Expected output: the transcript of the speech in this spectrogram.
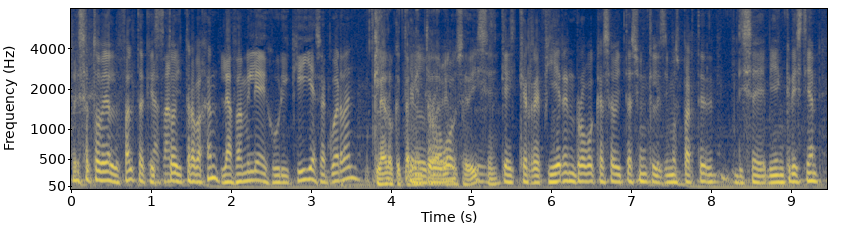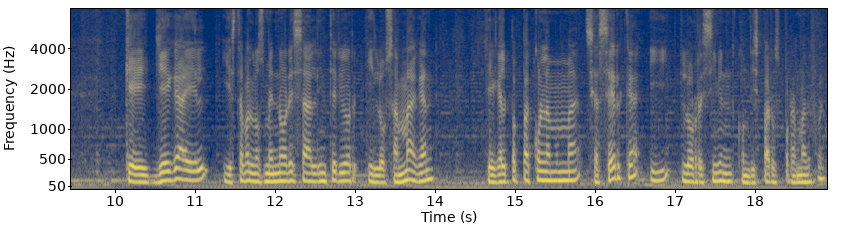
Esa todavía le falta, que estoy trabajando. La familia de Juriquilla, ¿se acuerdan? Claro que también el todavía robo, no se dice. Que el que refiere en robo a casa habitación, que les dimos parte, dice bien Cristian, que llega él y estaban los menores al interior y los amagan. Llega el papá con la mamá, se acerca y lo reciben con disparos por arma de fuego.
